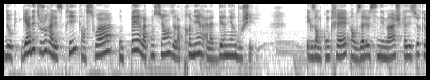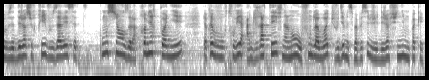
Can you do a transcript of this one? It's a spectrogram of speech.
Donc, gardez toujours à l'esprit qu'en soi, on perd la conscience de la première à la dernière bouchée. Exemple concret, quand vous allez au cinéma, je suis quasi sûre que vous êtes déjà surpris, vous avez cette conscience de la première poignée, puis après vous vous retrouvez à gratter finalement au fond de la boîte, puis vous dire mais c'est pas possible, j'ai déjà fini mon paquet.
